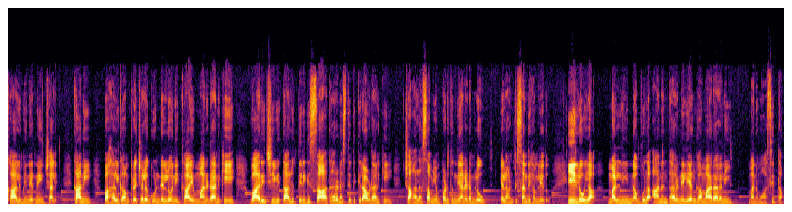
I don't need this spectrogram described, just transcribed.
కాలమే నిర్ణయించాలి. కానీ పహల్గాం ప్రజల గుండెల్లోని గాయం మానడానికి వారి జీవితాలు తిరిగి సాధారణ స్థితికి రావడానికి చాలా సమయం పడుతుంది అనడంలో ఎలాంటి సందేహం లేదు. ఈ లోయ మళ్ళీ నవ్వుల ఆనందాల నిలయంగా మారాలని మనం ఆశిద్దాం.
